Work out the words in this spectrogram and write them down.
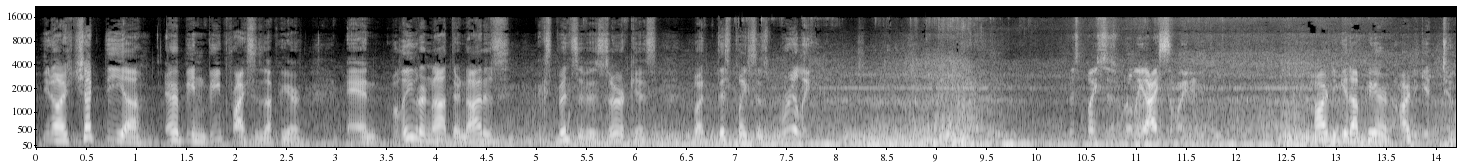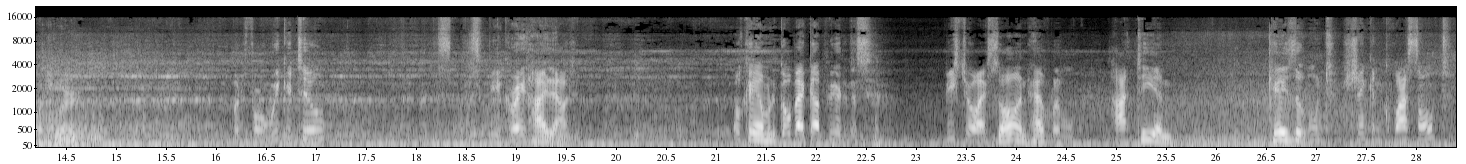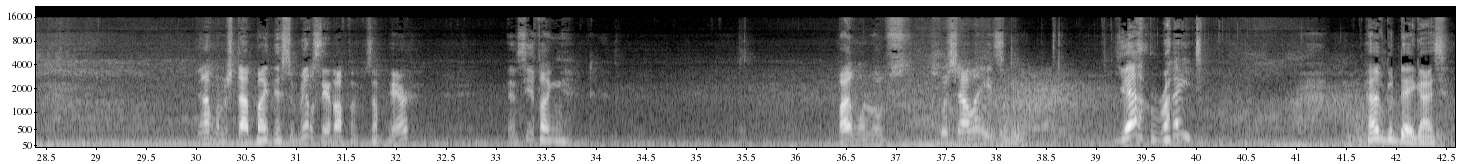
You know, I checked the uh, Airbnb prices up here, and believe it or not, they're not as expensive as Zurich is, but this place is really, this place is really isolated. Hard to get up here and hard to get into anywhere. But for a week or two, this, this would be a great hideout. Okay, I'm gonna go back up here to this bistro I saw and have a little hot tea and Käse und Schinken croissant. Then I'm going to stop by this real estate office up here and see if I can buy one of those Swiss chalets. Yeah, right. Have a good day, guys.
